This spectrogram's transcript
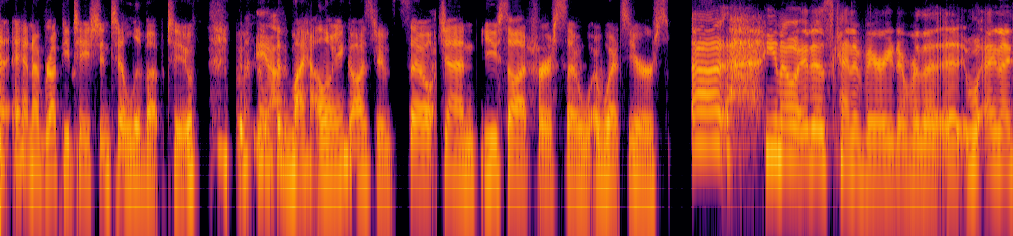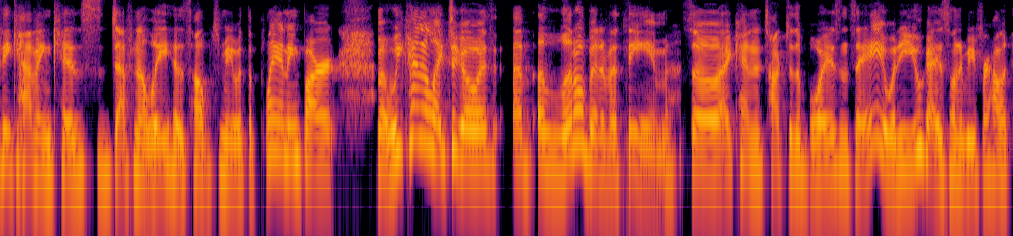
and a reputation to live up to yeah. with my Halloween costume. So Jen, you saw it first. So what's yours? Uh, you know, it is kind of varied over the, it, and I think having kids definitely has helped me with the planning part. But we kind of like to go with a, a, little bit of a theme. So I kind of talk to the boys and say, "Hey, what do you guys want to be for Halloween?"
